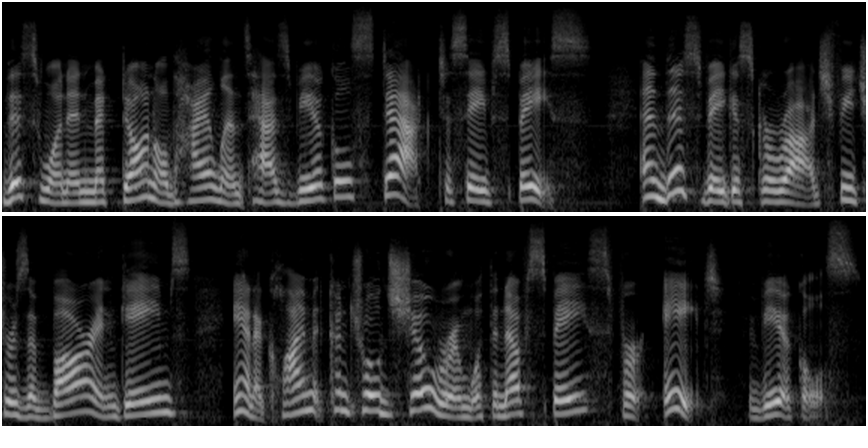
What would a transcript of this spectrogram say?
This one in MacDonald Highlands has vehicles stacked to save space. And this Vegas garage features a bar and games and a climate controlled showroom with enough space for eight vehicles.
